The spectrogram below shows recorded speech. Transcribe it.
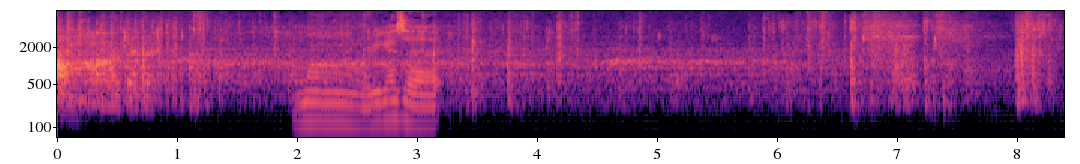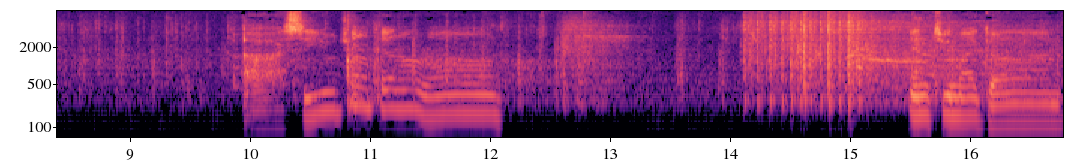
Ah, Damn. Come on, where are you guys at? I see you jumping around into my gun.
